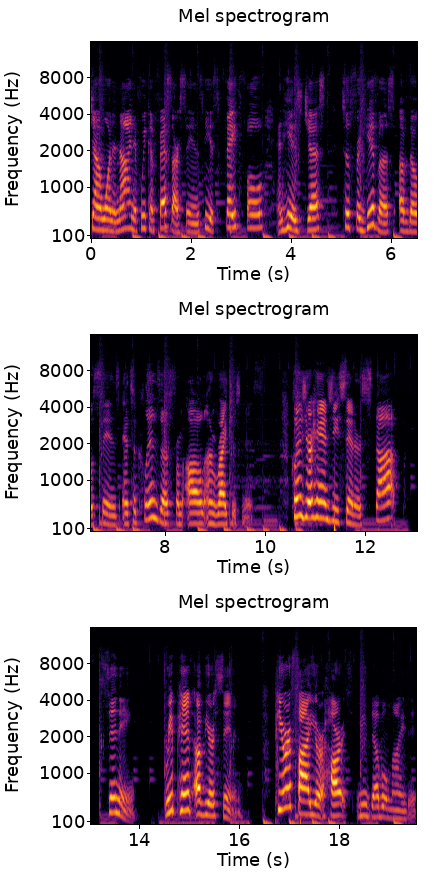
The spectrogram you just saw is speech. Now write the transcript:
John 1 and 9, if we confess our sins, he is faithful and he is just to forgive us of those sins and to cleanse us from all unrighteousness. Cleanse your hands, ye sinners. Stop sinning. Repent of your sin. Purify your hearts, you double minded.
